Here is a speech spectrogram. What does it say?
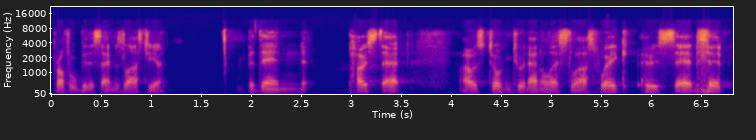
profit will be the same as last year, but then post that, I was talking to an analyst last week who said that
